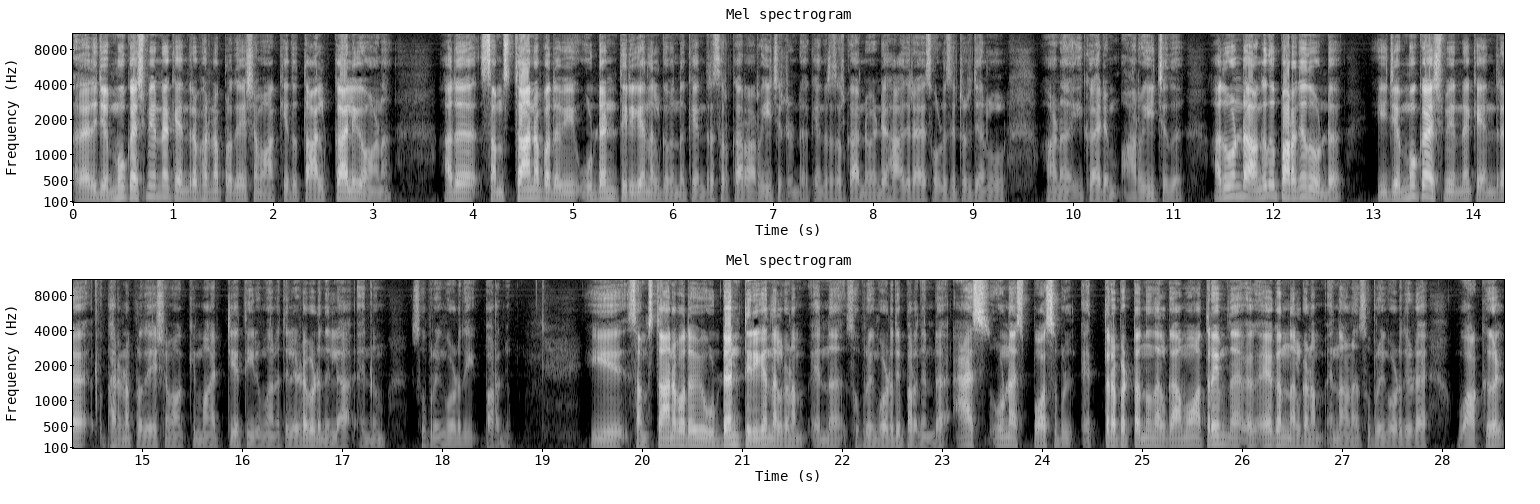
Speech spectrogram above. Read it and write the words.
അതായത് ജമ്മു കാശ്മീരിനെ കേന്ദ്രഭരണ പ്രദേശമാക്കിയത് താൽക്കാലികമാണ്. അത് സംസ്ഥാന പദവി ഉടൻ തിരികെ നൽകുമെന്ന് കേന്ദ്ര സർക്കാർ അറിയിച്ചിട്ടുണ്ട്. കേന്ദ്ര സർക്കാരിന് വേണ്ടി ഹാജരായ സോളിസിറ്റർ ജനറൽ ആണ് ഇക്കാര്യം അറിയിച്ചത്. അതുകൊണ്ട് അങ്ങ് പറഞ്ഞതുകൊണ്ട് ഈ ജമ്മു കാശ്മീരിനെ കേന്ദ്ര ഭരണ പ്രദേശമാക്കി മാറ്റിയ തീരുമാനത്തിൽ ഇടപെടുന്നില്ല എന്നും സുപ്രീം കോടതി പറഞ്ഞു. ഈ സംസ്ഥാന പദവി ഉടൻ തിരികെ നൽകണം എന്ന് സുപ്രീം കോടതി പറഞ്ഞിട്ടുണ്ട്. ആസ് സൂൺ ആസ് പോസിബിൾ എത്ര പെട്ടെന്ന് നൽകാമോ അത്രയും വേഗം നൽകണം എന്നാണ് സുപ്രീം കോടതിയുടെ വാക്കുകൾ.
